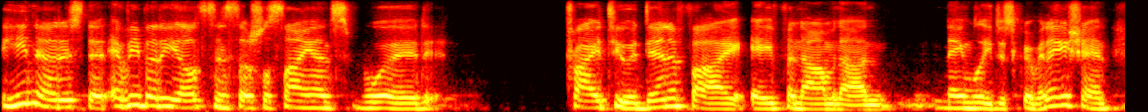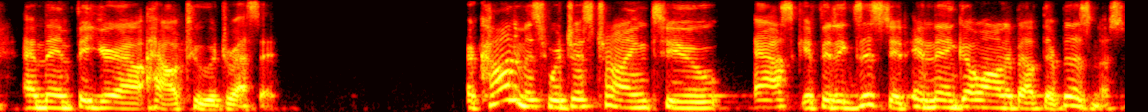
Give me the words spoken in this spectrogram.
he noticed that everybody else in social science would try to identify a phenomenon, namely discrimination, and then figure out how to address it. Economists were just trying to ask if it existed and then go on about their business.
